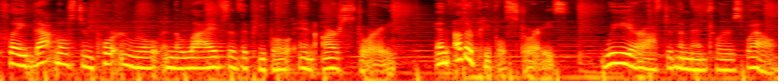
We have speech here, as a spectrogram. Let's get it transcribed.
play that most important role in the lives of the people in our story and other people's stories. We are often the mentor as well.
